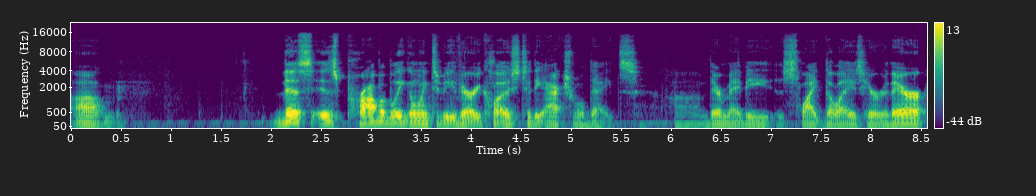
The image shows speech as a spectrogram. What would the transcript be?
Um, this is probably going to be very close to the actual dates. Um, there may be slight delays here or there,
